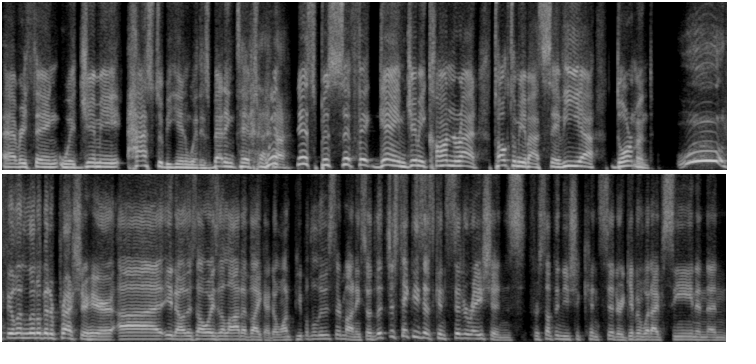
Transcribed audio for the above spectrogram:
everything with Jimmy has to begin with his betting tips. with this specific game, Jimmy Conrad, talk to me about Sevilla Dortmund. Woo, I'm feeling a little bit of pressure here. Uh, you know, there's always a lot of like, I don't want people to lose their money. So let's just take these as considerations for something you should consider, given what I've seen and then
